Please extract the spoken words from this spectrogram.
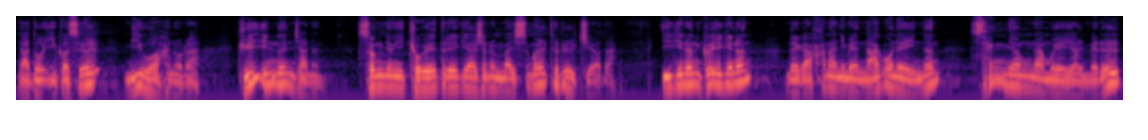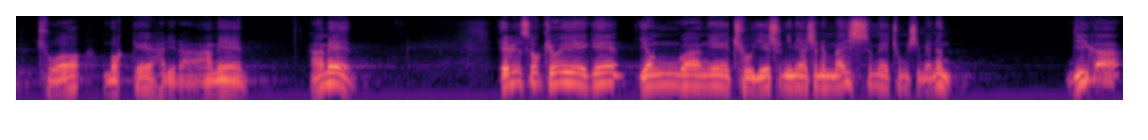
나도 이것을 미워하노라 귀 있는 자는 성령이 교회들에게 하시는 말씀을 들을지어다. 이기는 그에게는 내가 하나님의 낙원에 있는 생명나무의 열매를 주어 먹게 하리라. 아멘. 아멘. 에베소 교회에게 영광의 주 예수님이 하시는 말씀의 중심에는 네가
